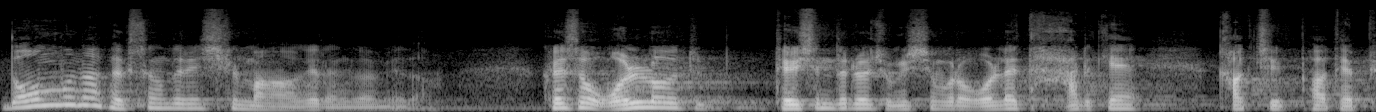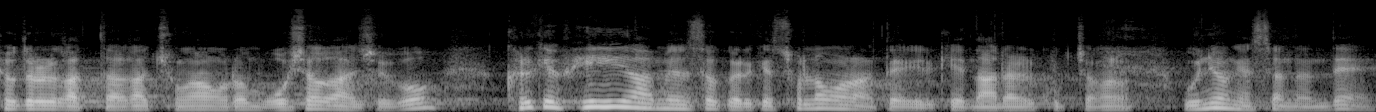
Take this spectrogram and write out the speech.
너무나 백성들이 실망하게 된 겁니다. 그래서 원로 대신들을 중심으로 원래 다 이렇게 각 지파 대표들을 갖다가 중앙으로 모셔가지고 그렇게 회의하면서 그렇게 솔로몬 왕때 이렇게 나라를 국정을 운영했었는데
